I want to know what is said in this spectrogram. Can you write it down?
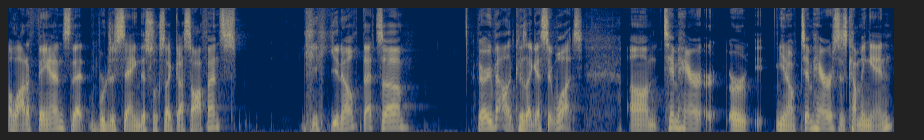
a lot of fans that were just saying this looks like Gus offense, you know, that's uh, very valid because I guess it was. Um, Tim Harris, or you know, Tim Harris is coming in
